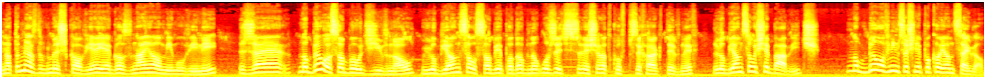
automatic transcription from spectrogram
Natomiast w Myszkowie jego znajomi mówili, że no był osobą dziwną, lubiącą sobie podobno użyć środków psychoaktywnych, lubiącą się bawić, no było w nim coś niepokojącego.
